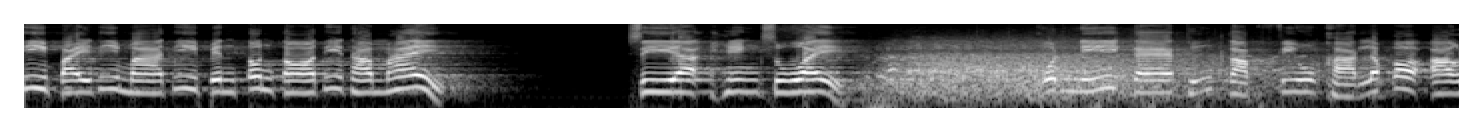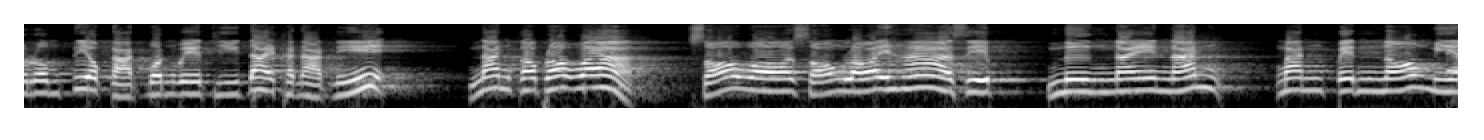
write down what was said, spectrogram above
ที่ไปที่มาที่เป็นต้นต่อที่ทำให้ เสียเฮงซวย คนนี้แกถึงกับฟิลขาด แล้วก็อารมณ์เกลี้ยวกาดบนเวทีได้ขนาดนี้ นั่นก็เพราะว่า สว 250หนึ่งในนั้นมันเป็นน้องเมีย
